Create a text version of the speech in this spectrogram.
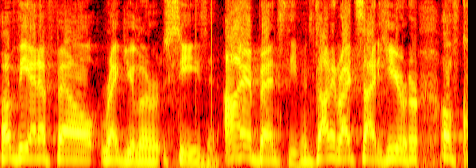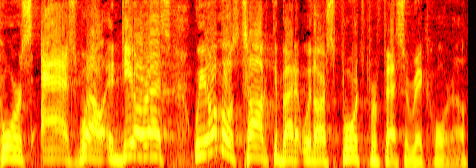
of the NFL regular season. I am Ben Stevens. Donnie Rightside here, of course, as well. In DRS, we almost talked about it with our sports professor, Rick Horrow,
